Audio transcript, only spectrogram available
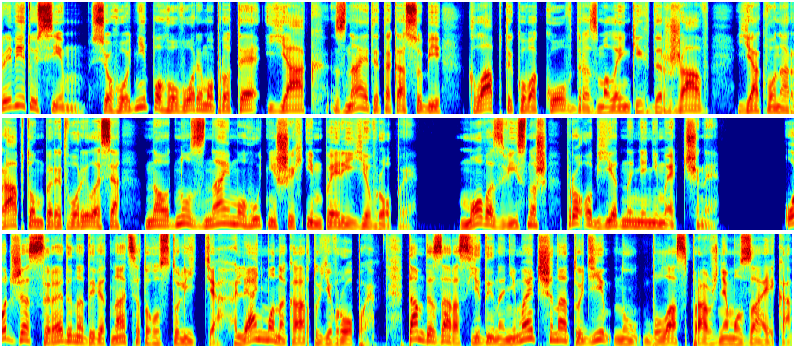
Привіт усім! Сьогодні поговоримо про те, як, знаєте, така собі клаптикова ковдра з маленьких держав, як вона раптом перетворилася на одну з наймогутніших імперій Європи. Мова, звісно ж, про об'єднання Німеччини. Отже, середина 19 століття. Гляньмо на карту Європи. Там, де зараз єдина Німеччина, тоді ну була справжня мозаїка.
